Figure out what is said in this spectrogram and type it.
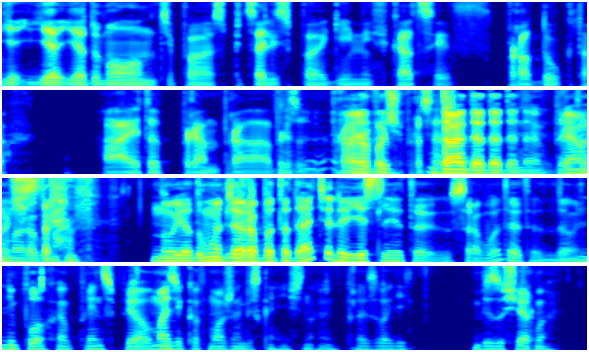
Я, я, я думал, он типа специалист по геймификации в продуктах. А это прям про, образ... про это... рабочий процесс? Да, да, да, да, да. Прям раб... Ну, я думаю, для работодателя, если это сработает, это довольно неплохо. В принципе, алмазиков можно бесконечно производить без ущерба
